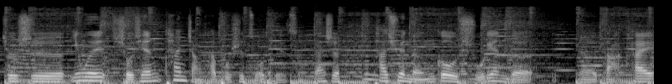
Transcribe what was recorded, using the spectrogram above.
就是因为首先探长他不是左撇子，但是他却能够熟练的呃打开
